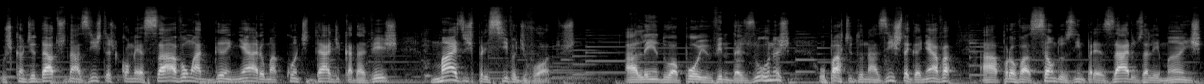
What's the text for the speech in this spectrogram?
os candidatos nazistas começavam a ganhar uma quantidade cada vez mais expressiva de votos. Além do apoio vindo das urnas, o Partido Nazista ganhava a aprovação dos empresários alemães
